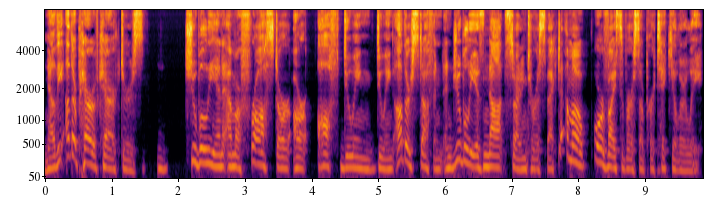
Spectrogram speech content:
Now, the other pair of characters, Jubilee and Emma Frost, are, are off doing doing other stuff, and, and Jubilee is not starting to respect Emma, or vice versa, particularly.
